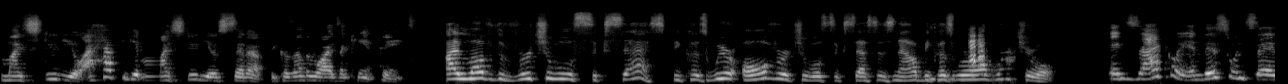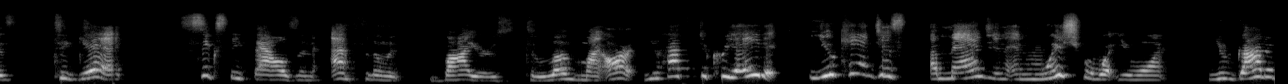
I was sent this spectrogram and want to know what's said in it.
My studio, I have to get my studio set up because otherwise I can't paint. I love the virtual success because we're all virtual successes now because we're all virtual. Exactly. And this one says to get 60,000 affluent buyers to love my art, you have to create it you can't just imagine and wish for what you want. You've got to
